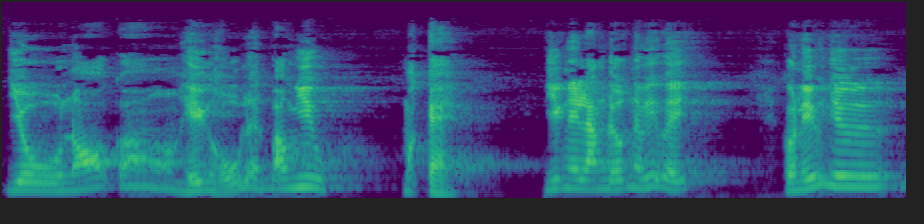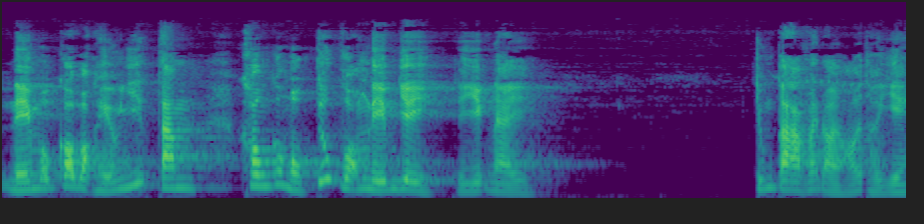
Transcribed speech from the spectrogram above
dù nó có hiện hữu lên bao nhiêu mặc kệ. Việc này làm được nè quý vị. Còn nếu như niệm một câu Phật hiệu nhiếp tâm, không có một chút vọng niệm gì, thì việc này chúng ta phải đòi hỏi thời gian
